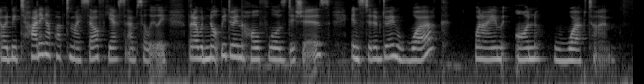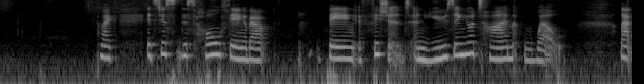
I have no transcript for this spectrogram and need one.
I would be tidying up after myself, yes, absolutely. But I would not be doing the whole floor's dishes instead of doing work when I am on work time. Like, it's just this whole thing about being efficient and using your time well. Like,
